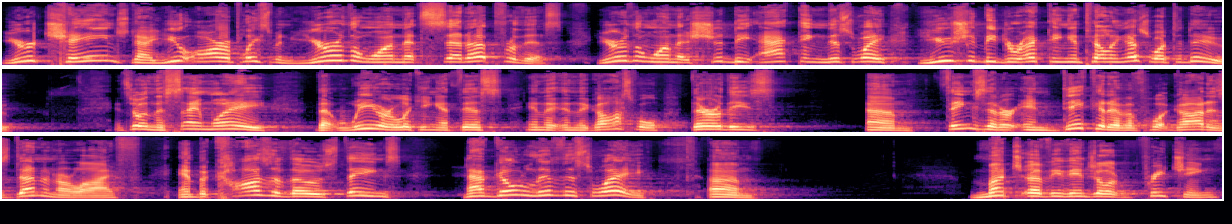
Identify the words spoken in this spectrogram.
You're changed now. You are a policeman. You're the one that's set up for this. You're the one that should be acting this way. You should be directing and telling us what to do. And so, in the same way that we are looking at this in the, in the gospel, there are these um, things that are indicative of what God has done in our life. And because of those things, now go live this way. Um, much of evangelical preaching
